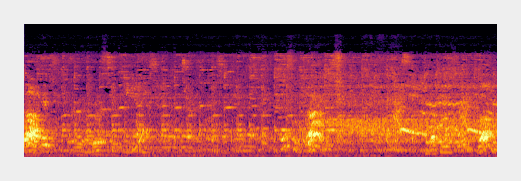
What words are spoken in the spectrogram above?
Dagens. Esses dados? Esses dados?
